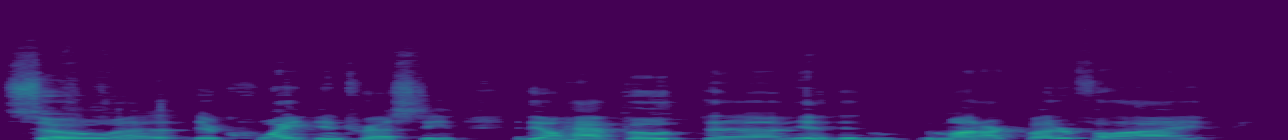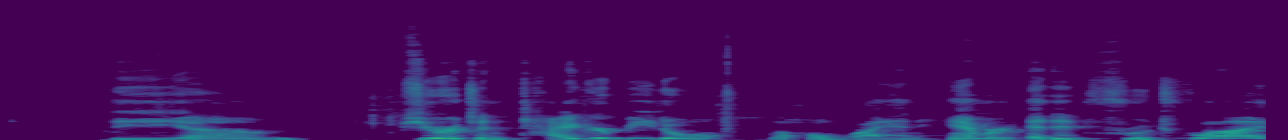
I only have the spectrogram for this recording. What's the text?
So uh, they're quite interesting. They'll have both uh, you know the, the monarch butterfly, the um, Puritan tiger beetle, the Hawaiian hammer-headed fruit fly.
